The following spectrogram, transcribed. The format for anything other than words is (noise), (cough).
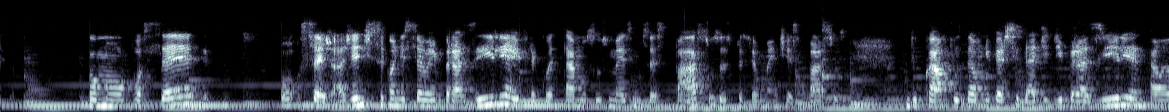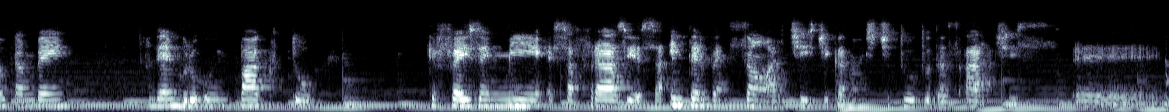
como você, ou seja, a gente se conheceu em Brasília e frequentamos os mesmos espaços, especialmente espaços do campus da Universidade de Brasília, então eu também lembro o impacto que fez em mim essa frase, essa intervenção artística no Instituto das Artes é,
